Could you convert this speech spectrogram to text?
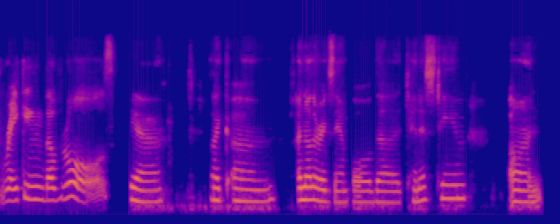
breaking the rules. Yeah. Like um another example, the tennis team on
